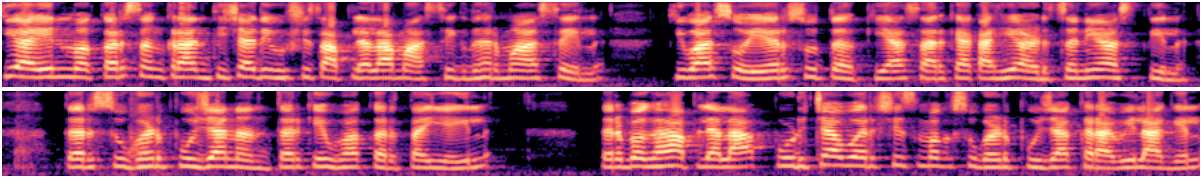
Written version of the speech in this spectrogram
की ऐन मकर संक्रांतीच्या दिवशीच आपल्याला मासिक धर्म असेल किंवा सोयरसुतक यासारख्या काही अडचणी असतील तर सुघड पूजा नंतर केव्हा करता येईल? तर बघा आपल्याला पुढच्या वर्षीच मग सुगड पूजा करावी लागेल.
